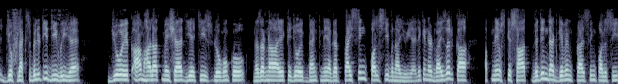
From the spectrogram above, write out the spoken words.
جو فلیکسیبلٹی دی ہوئی ہے، جو ایک عام حالات میں شاید یہ چیز لوگوں کو نظر نہ آئے کہ جو ایک بینک نے اگر پرائسنگ پالیسی بنائی ہوئی ہے۔ لیکن ایڈوائزر کا اپنے اس کے ساتھ within that given pricing policy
